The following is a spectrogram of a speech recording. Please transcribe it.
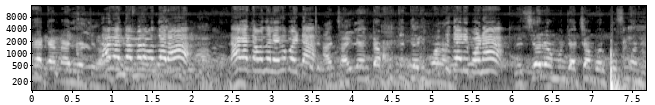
வீட்டுல நாகாட்டா மேல வச்சுக்கோ நாகத்தா மேல நாகத்தா வந்தால எங்க போயிட்டா? அது சைலண்டா புத்து தேடி போலாம் சுத்தி தேடி போனா? சேர முடிஞ்சு அச்சான் போற கொசு வந்து?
